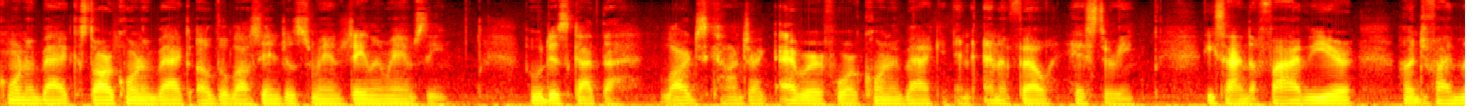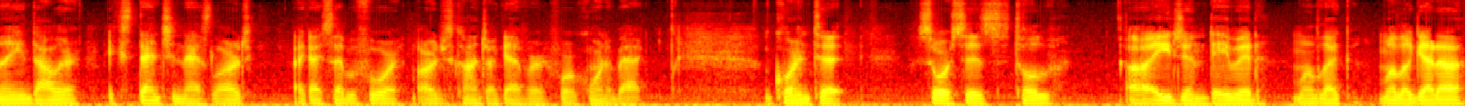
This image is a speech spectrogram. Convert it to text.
cornerback, star cornerback of the Los Angeles Rams, Jalen Ramsey, who just got the largest contract ever for a cornerback in NFL history. He signed a five-year, $105 million extension that's large, like I said before, largest contract ever for a cornerback. According to sources told uh, agent David Mulugheta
